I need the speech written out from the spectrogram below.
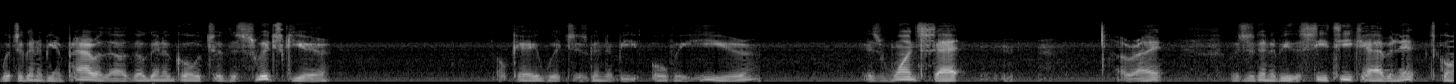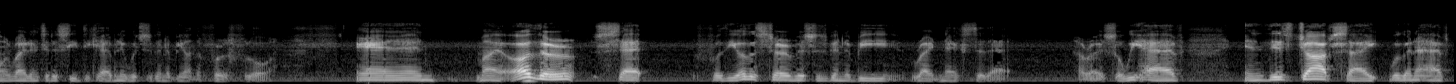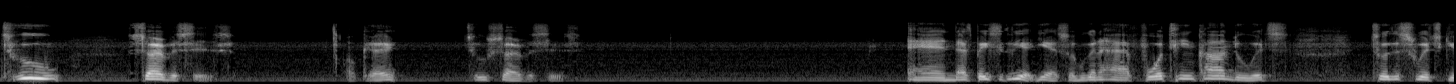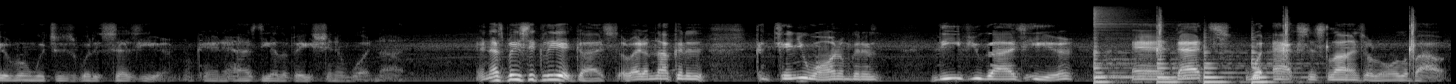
which are going to be in parallel, they're going to go to the switchgear, okay, which is going to be over here, is one set, alright, which is going to be the CT cabinet. It's going right into the CT cabinet, which is going to be on the first floor. And my other set for the other service is going to be right next to that. Alright, so we have in this job site, we're going to have two services. Okay? Two services. And that's basically it. Yeah, so we're going to have 14 conduits to the switchgear room, which is what it says here. Okay, and it has the elevation and whatnot. And that's basically it, guys. Alright, I'm not going to continue on. I'm going to leave you guys here. And that's what axis lines are all about.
